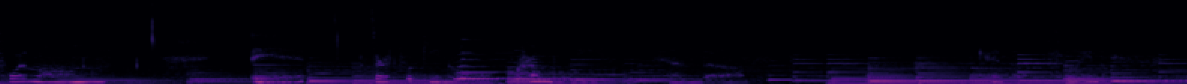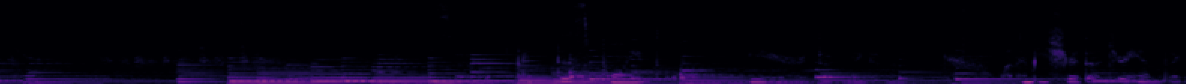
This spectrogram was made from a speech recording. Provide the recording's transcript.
before long, it starts looking all crumbly and um, kind of here. So at this point, you're definitely gonna want to be sure that your hands are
